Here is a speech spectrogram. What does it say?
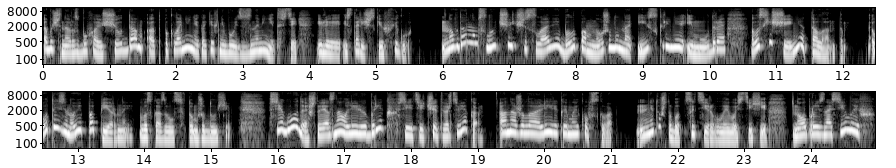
обычно разбухающее у дам от поклонения каких-нибудь знаменитостей или исторических фигур. Но в данном случае тщеславие было помножено на искреннее и мудрое восхищение талантом. Вот и Зиновий Поперный высказывался в том же духе. «Все годы, что я знал Лилию Брик, все эти четверть века, она жила лирикой Маяковского. Не то чтобы цитировала его стихи, но произносила их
